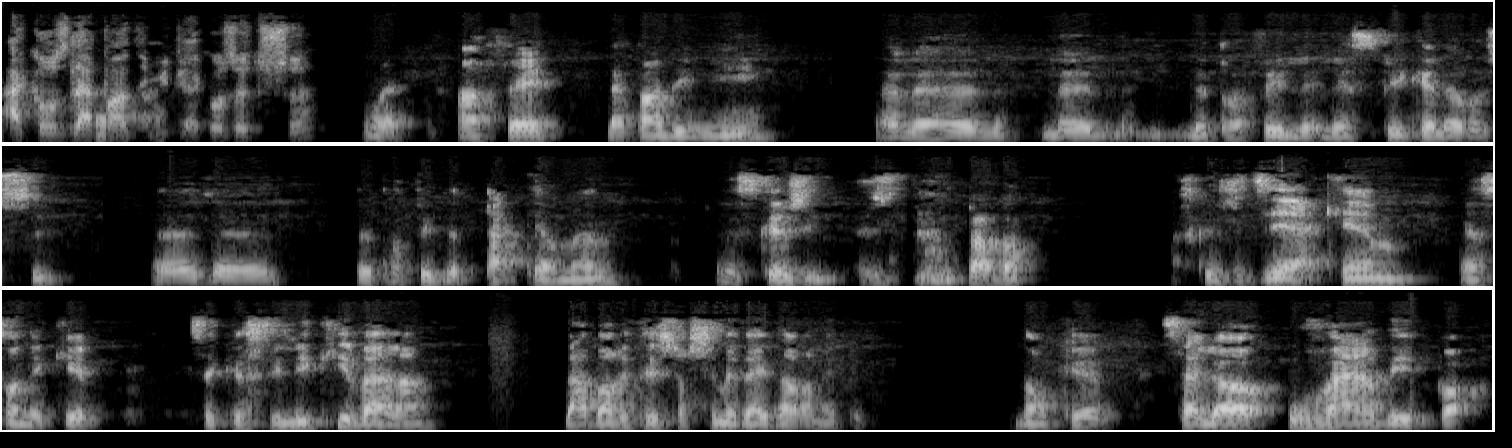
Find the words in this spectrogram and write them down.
à cause de la pandémie et à cause de tout ça? Oui. En fait, la pandémie, euh, le, trophée, l'esprit qu'elle a reçu, euh, le, le, trophée de Pat ce que j'ai, pardon, ce que je dis à Kim et à son équipe, c'est que c'est l'équivalent d'avoir été chercher médaille d'or olympique. Donc, euh, ça l'a ouvert des portes.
